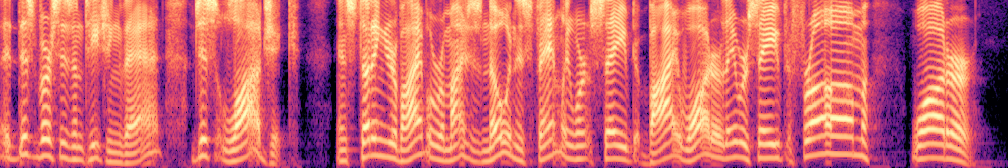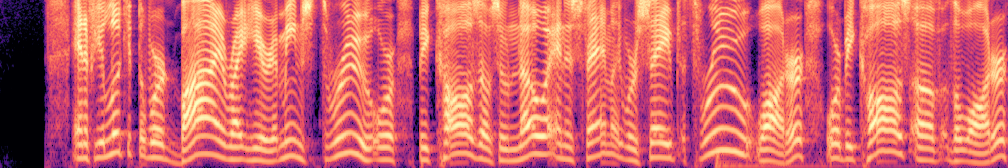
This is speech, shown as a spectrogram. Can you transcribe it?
uh, this verse isn't teaching that, just logic. And studying your Bible reminds us Noah and his family weren't saved by water, they were saved from water. And if you look at the word by right here, it means through or because of. So Noah and his family were saved through water or because of the water.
